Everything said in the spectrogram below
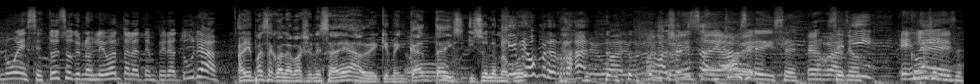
nueces, todo eso que nos levanta la temperatura. A mí me pasa con la mayonesa de ave, que me encanta y, y solo me Qué acuerdo. nombre raro igual. boludo. Mayonesa de ¿Cómo ave. se le dice? Es raro. Sí, no. Sí, es ¿Cómo la- se le dice?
